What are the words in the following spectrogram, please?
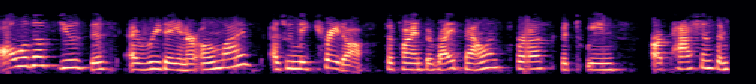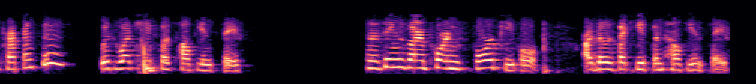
All of us use this every day in our own lives as we make trade-offs to find the right balance for us between our passions and preferences with what keeps us healthy and safe. The things that are important for people are those that keep them healthy and safe.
